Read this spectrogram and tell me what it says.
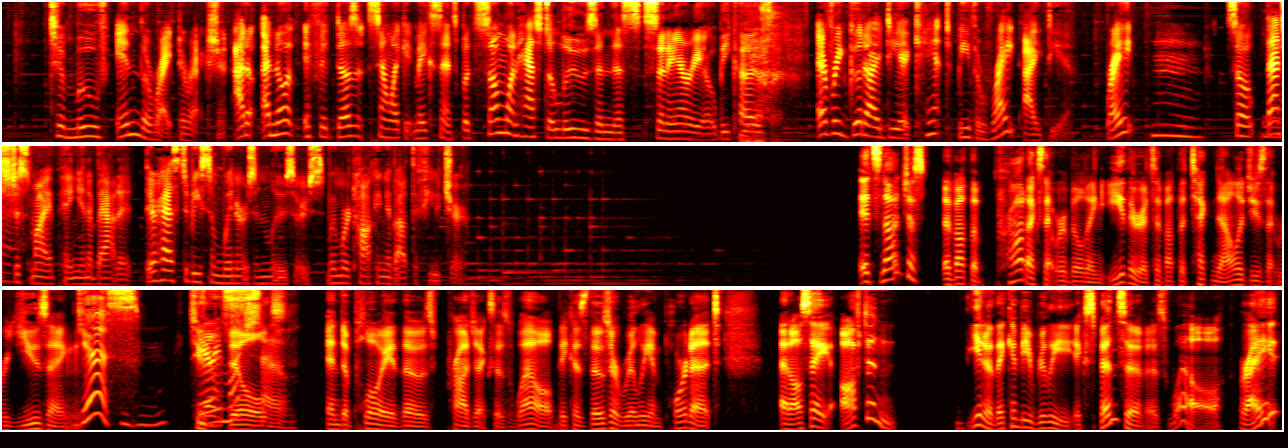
to move in the right direction. I don't I know if it doesn't sound like it makes sense, but someone has to lose in this scenario because yeah. every good idea can't be the right idea, right? Mm. So yeah. that's just my opinion about it. There has to be some winners and losers when we're talking about the future. It's not just about the products that we're building either, it's about the technologies that we're using. Yes. Mm-hmm. To Very build so and deploy those projects as well because those are really mm-hmm. important and i'll say often you know they can be really expensive as well right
